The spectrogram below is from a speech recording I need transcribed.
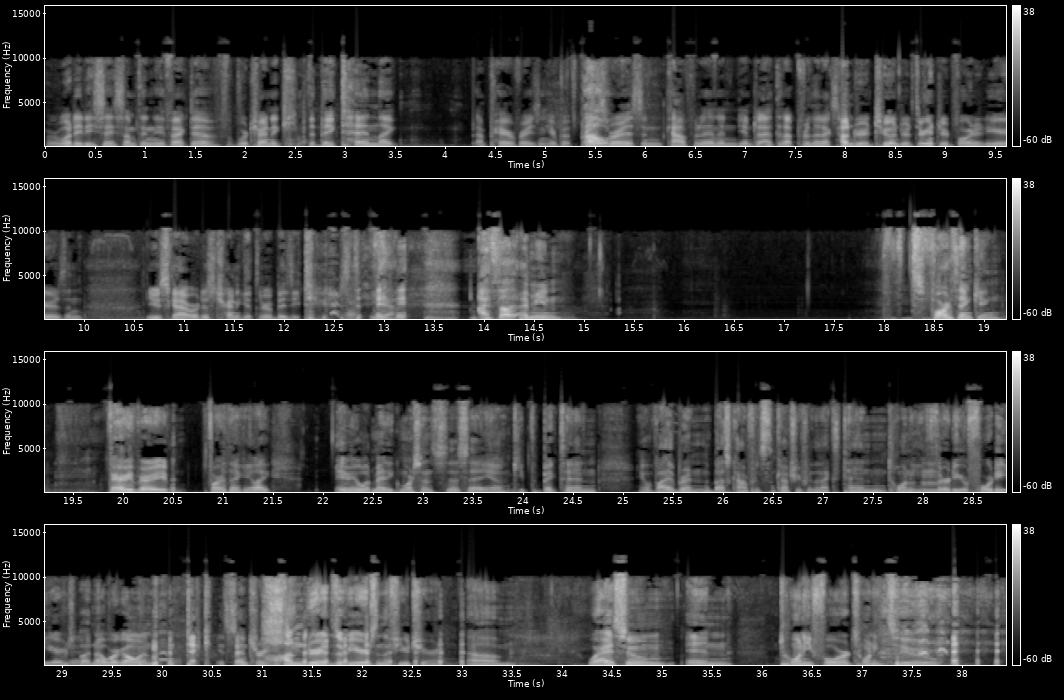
Or what did he say? Something the effect of, "We're trying to keep the Big Ten like." I'm paraphrasing here, but prosperous and confident, and you know, at the top for the next 100, 200, 300, 400 years. And you, Scott, were just trying to get through a busy Tuesday. Yeah. I thought, I mean, it's far thinking, very, very far thinking. Like, maybe it would make more sense to say, you know, keep the Big Ten, you know, vibrant and the best conference in the country for the next 10, 20, Mhm. 30, or 40 years. Yeah. But no, we're going decades, centuries. hundreds of years in the future. Um, where I assume in 24, 22,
